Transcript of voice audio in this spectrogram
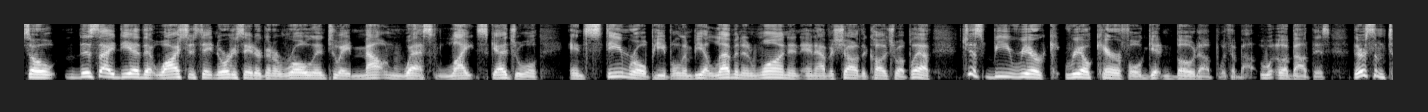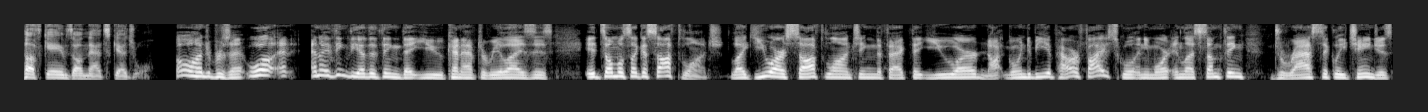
So this idea that Washington State and Oregon State are going to roll into a Mountain West light schedule and steamroll people and be 11 and 1 and, and have a shot at the college football playoff, just be real real careful getting bowed up with about about this. There's some tough games on that schedule. Oh, 100%. Well, and, and I think the other thing that you kind of have to realize is it's almost like a soft launch. Like you are soft launching the fact that you are not going to be a Power 5 school anymore unless something drastically changes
